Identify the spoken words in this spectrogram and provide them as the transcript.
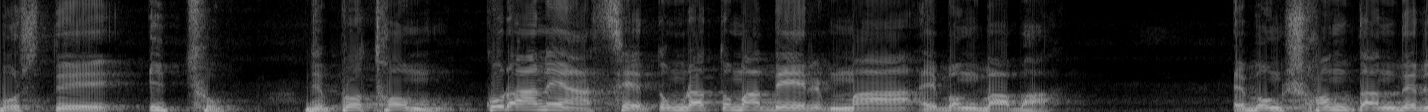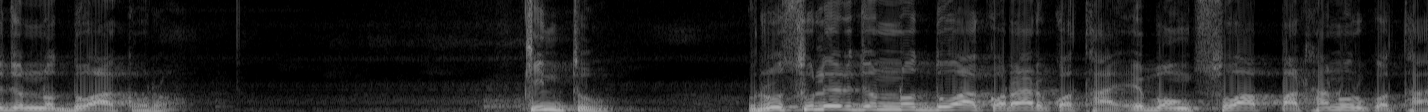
বসতে ইচ্ছুক যে প্রথম, কোরআনে আছে, তোমরা তোমাদের মা এবং বাবা এবং সন্তানদের জন্য দোয়া করো। কিন্তু রসুলের জন্য দোয়া করার কথা এবং সোয়াব পাঠানোর কথা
